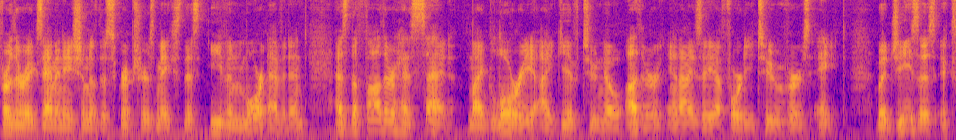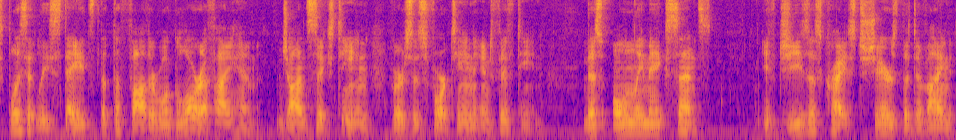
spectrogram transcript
Further examination of the scriptures makes this even more evident, as the Father has said, My glory I give to no other, in Isaiah 42, verse 8. But Jesus explicitly states that the Father will glorify him, John 16, verses 14 and 15. This only makes sense if Jesus Christ shares the divine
